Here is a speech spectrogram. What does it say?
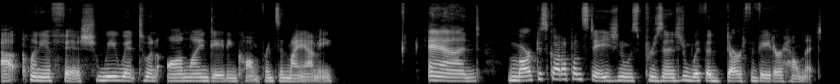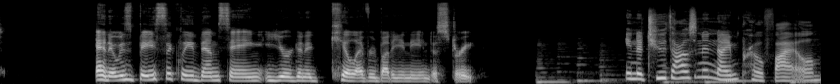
at Plenty of Fish, we went to an online dating conference in Miami. And Marcus got up on stage and was presented with a Darth Vader helmet. And it was basically them saying, You're going to kill everybody in the industry. In a 2009 profile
